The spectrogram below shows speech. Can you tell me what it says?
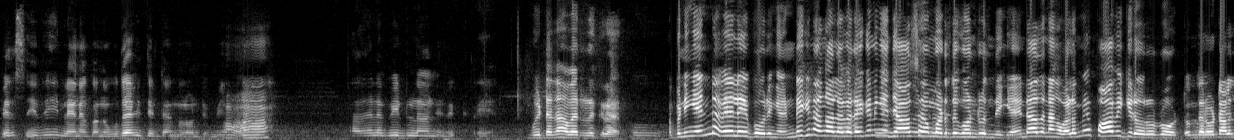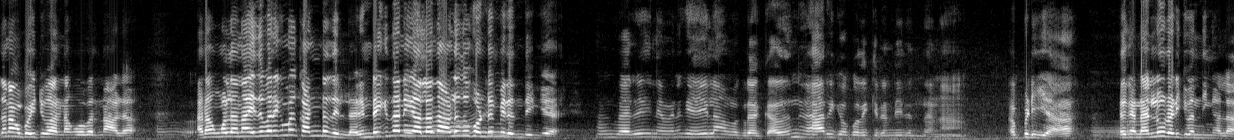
பெருசு இது இல்லை. எனக்கு அந்த உதவி திட்டங்கள் ஒன்றுமே. அதில் வீட்டில் வந்து இருக்கிறேன். வீட்டை தான் அவர் இருக்கிறார். அப்ப நீங்க என்ன வேலையை போறீங்க? இன்றைக்கு நாங்க அதில் வரைக்கும் நீங்க ஜாசகம் எடுத்து கொண்டு இருந்தீங்க ஏன்டாவது நாங்க வளமையா பாவிக்கிற ஒரு ரோட் அந்த ரோட்டால தான் நாங்க போயிட்டு வரோம் நாங்க ஒவ்வொரு நாள். ஆனா உங்களை நான் இது வரைக்குமே கண்டதில்லை. இன்றைக்கு தான் நீங்க அதில் அழுது கொண்டும் இருந்தீங்க. வரையில எனக்கு எயிலாம கிடக்கு. அதான் நாரிக்க கொதிக்கிறேன் இருந்தேனா. அப்படியா? எங்க நல்லூர் அடிக்கு வந்தீங்களா?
